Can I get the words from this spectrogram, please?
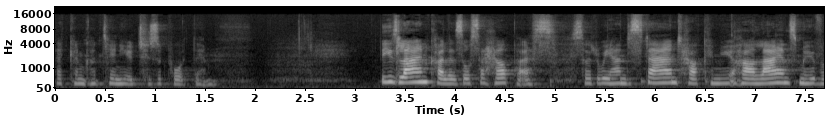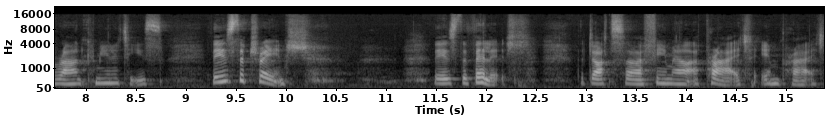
that can continue to support them. These lion collars also help us so that we understand how, how lions move around communities. There's the trench, there's the village. The dots are female pride, in pride.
